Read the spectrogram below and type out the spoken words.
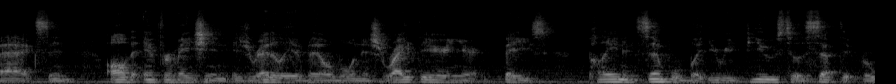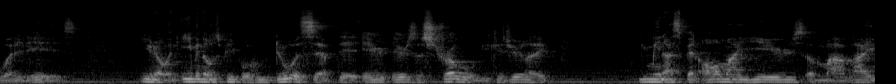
facts and all the information is readily available and it's right there in your face, plain and simple, but you refuse to accept it for what it is. You know, and even those people who do accept it, it there's a struggle because you're like, you mean I spent all my years of my life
